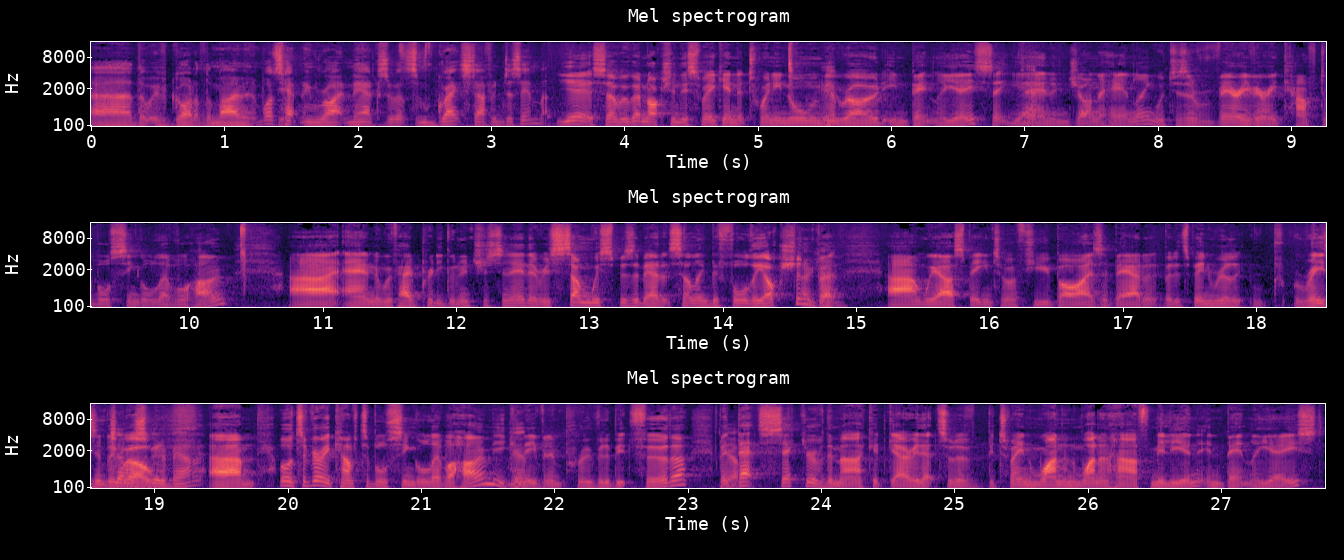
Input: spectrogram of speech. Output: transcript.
uh, that we've got at the moment. What's happening right now? Because we've got some great stuff in December. Yeah, so we've got an auction this weekend at 20 Normanby Yep. Road in Bentleigh East at Jan Yep. and John handling, which is a very, very comfortable single level home. Uh, and we've had pretty good interest in there. There is some whispers about it selling before the auction, Okay. but um, we are speaking to a few buyers about it. But it's been really reasonably Tell us well. a bit about it. Um, well, it's a very comfortable single level home. You can Yep. even improve it a bit further. But Yep. that sector of the market, Gary, that sort of between one and one and a half million in Bentleigh East,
